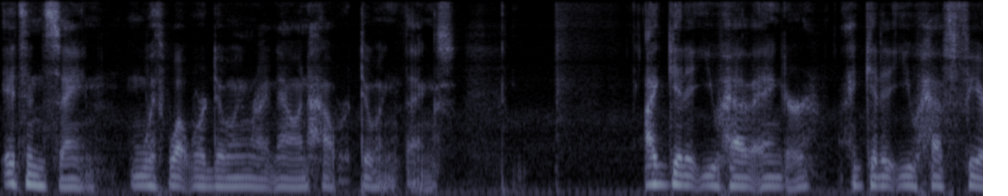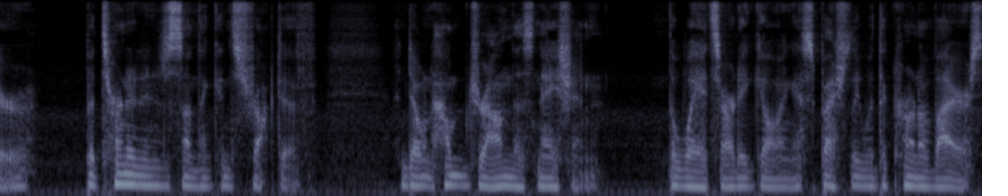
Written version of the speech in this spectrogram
It's insane with what we're doing right now and how we're doing things. I get it, you have anger. I get it, you have fear, but turn it into something constructive and don't help drown this nation the way it's already going, especially with the coronavirus,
